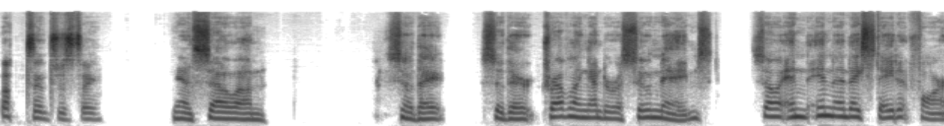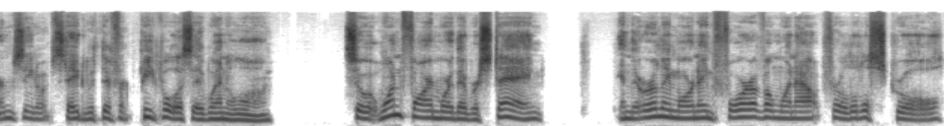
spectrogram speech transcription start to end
That's interesting. Yeah. So, um, so they, so they're traveling under assumed names. So, and, and then they stayed at farms, you know, stayed with different people as they went along. So at one farm where they were staying in the early morning, four of them went out for a little stroll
